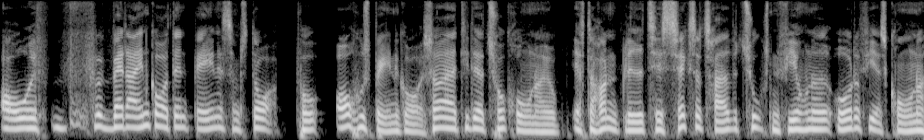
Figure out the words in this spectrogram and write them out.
Og øh, hvad der angår den bane, som står på Aarhus Banegård, så er de der 2 kroner jo efterhånden blevet til 36.488 kroner,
